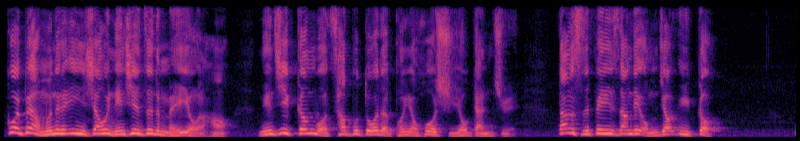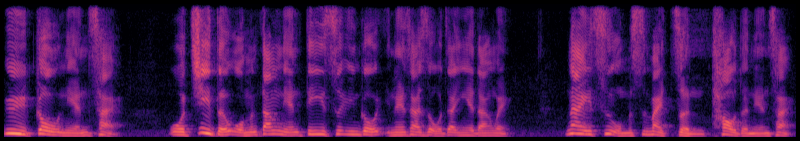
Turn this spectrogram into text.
各位不要我们那个印象？会年轻人真的没有了哈。年纪跟我差不多的朋友或许有感觉。当时便利商店我们叫预购，预购年菜。我记得我们当年第一次预购年菜的时候，我在营业单位。那一次我们是卖整套的年菜，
